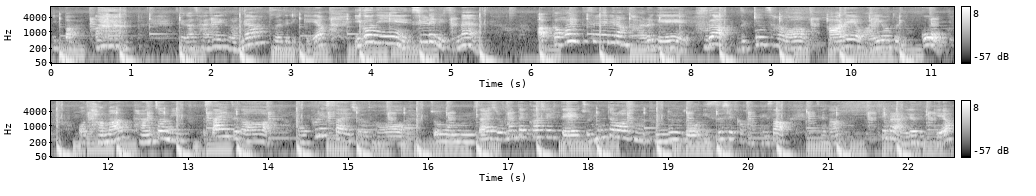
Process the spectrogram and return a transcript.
이뻐요. 제가 자세히 그러면 보여드릴게요. 이거는 슬립이지만 아까 화이트 슬립이랑 다르게 브라 느낌처럼 아래 와이어도 있고 어, 다만 단점이 사이즈가 사이즈여서 좀 사이즈를 선택하실 때 좀 힘들어하시는 분들도 있으실 것 같아서 제가 팁을 알려드릴게요.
